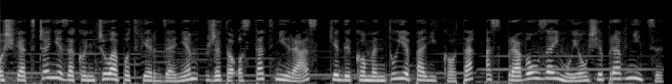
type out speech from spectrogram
Oświadczenie zakończyła potwierdzeniem, że to ostatni raz, kiedy komentuje Palikota, a sprawą zajmują się prawnicy.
